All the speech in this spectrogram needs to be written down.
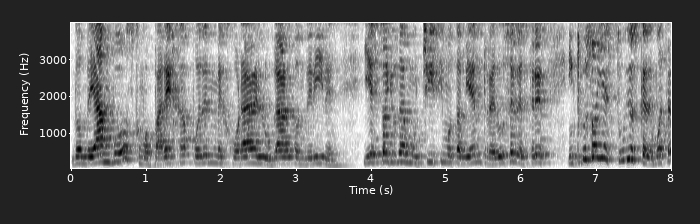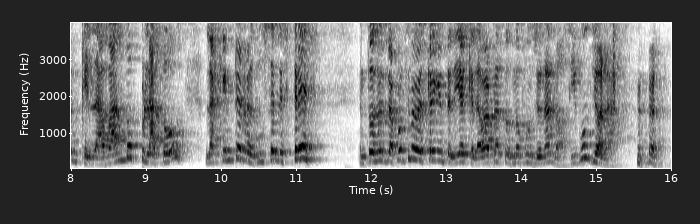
donde ambos como pareja pueden mejorar el lugar donde viven. Y esto ayuda muchísimo también, reduce el estrés. Incluso hay estudios que demuestran que lavando platos la gente reduce el estrés. Entonces, la próxima vez que alguien te diga que lavar platos no funciona, no, sí funciona.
